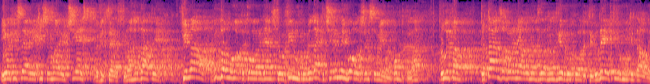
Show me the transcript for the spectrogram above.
і офіцери, які ще мають честь офіцерську, нагадати фінал відомого такого радянського фільму, пам'ятаєте, чарівний голос Джемсаміна, пам'ятаєте, а? Коли там котам забороняли на двір, виходити, людей в тюрму кидали.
